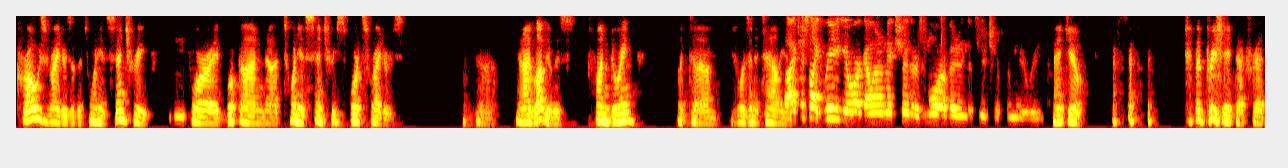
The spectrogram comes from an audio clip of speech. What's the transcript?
prose writers of the 20th century for a book on uh, 20th century sports writers. Uh, and I loved it. It was fun doing, but uh, it wasn't Italian. Well, I just like reading your work. I want to make sure there's more of it in the future for me to read. Thank you. I appreciate that, Fred.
